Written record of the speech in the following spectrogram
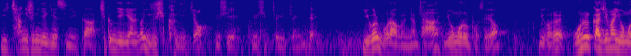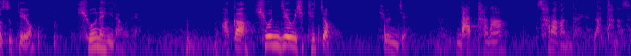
이 장식 얘기했으니까 지금 얘기하는 건 유식학이죠. 유식 유식적 입장인데 이걸 뭐라 그러냐면 자 용어를 보세요. 이거를 오늘까지만 용어 쓸게요. 현행이라 그래요. 아까 현재 의식했죠. 현재 나타나 살아간다. 나타나서.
